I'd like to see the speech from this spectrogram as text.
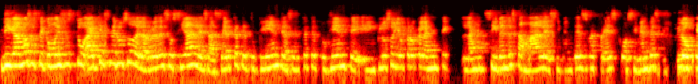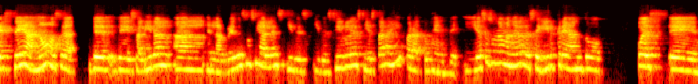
digamos, este, como dices tú, hay que hacer uso de las redes sociales, acércate a tu cliente, acércate a tu gente, e incluso yo creo que la gente, la gente, si vendes tamales, si vendes refrescos, si vendes lo que sea, ¿no? O sea, de, de salir al, en las redes sociales y, y decirles y estar ahí para tu gente. Y esa es una manera de seguir creando pues eh,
